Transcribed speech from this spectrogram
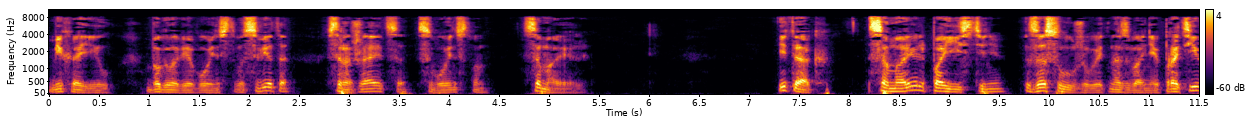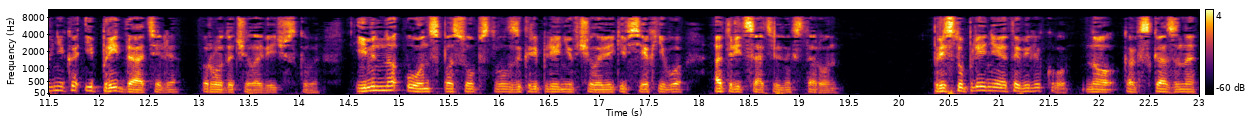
Михаил во главе воинства света сражается с воинством Самаэля. Итак, Самаэль поистине заслуживает названия противника и предателя рода человеческого. Именно он способствовал закреплению в человеке всех его отрицательных сторон. Преступление это велико, но, как сказано,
